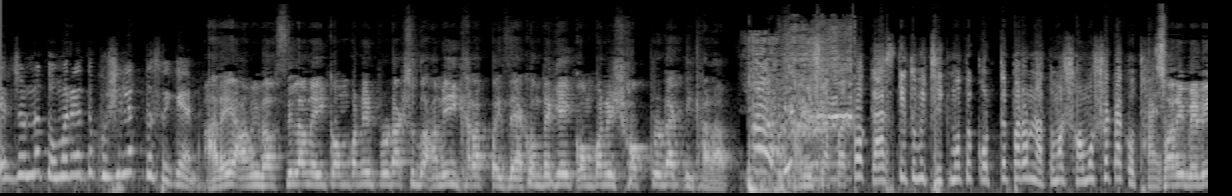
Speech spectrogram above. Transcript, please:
এর জন্য তোমার এত খুশি লাগতেছে কেন? আরে আমি ভাবছিলাম এই কোম্পানির প্রোডাক্ট শুধু আমিই খারাপ পাইছি এখন থেকে এই কোম্পানির সব প্রোডাক্টই খারাপ। কাজ কি তুমি ঠিক মতো করতে পারো না? তোমার সমস্যাটা কোথায়? সরি বেবি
